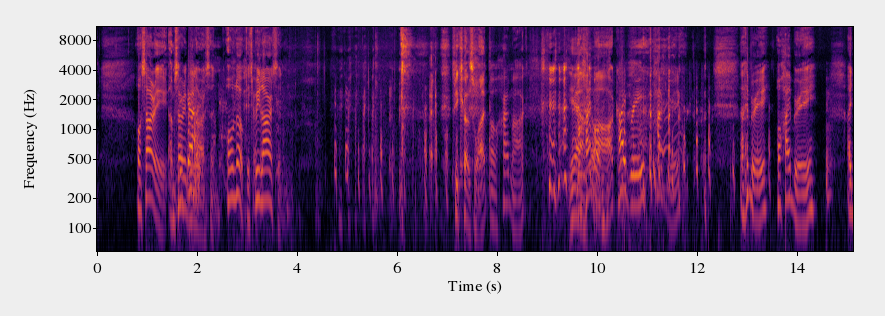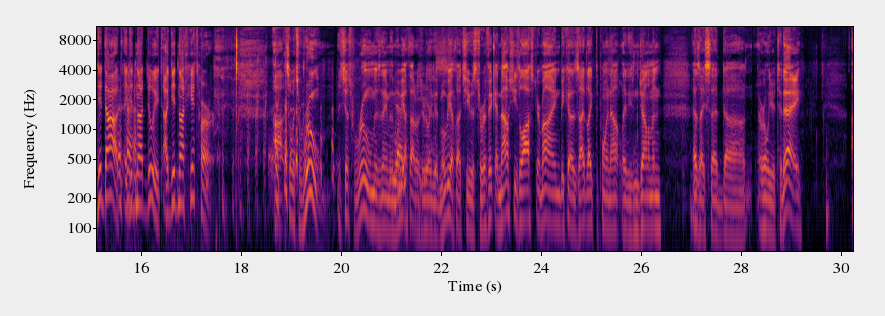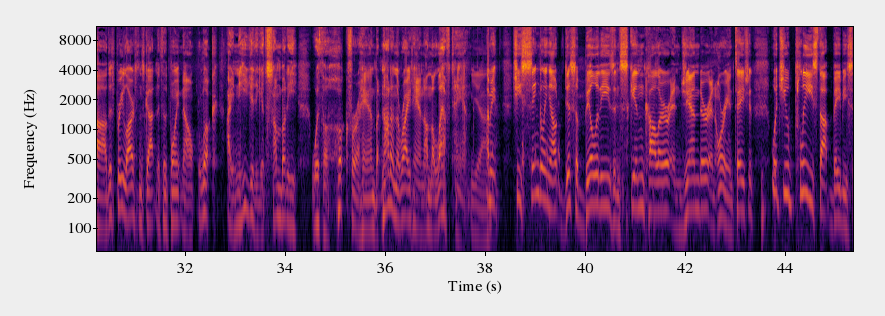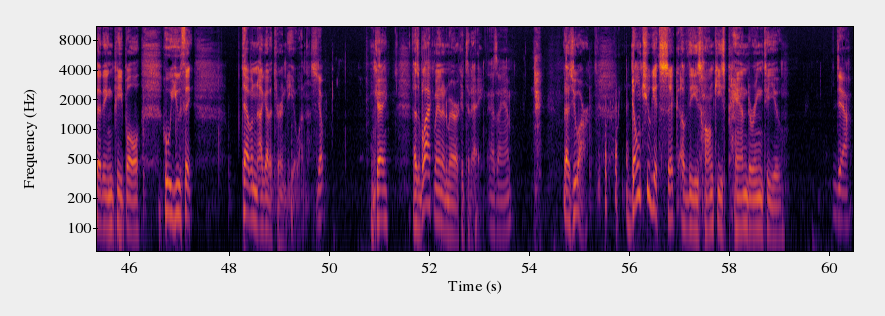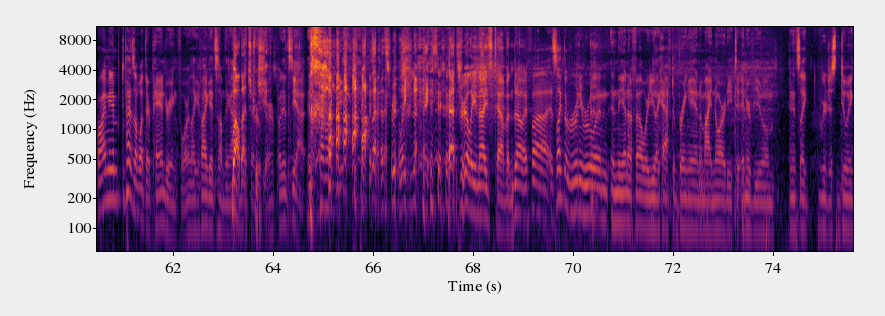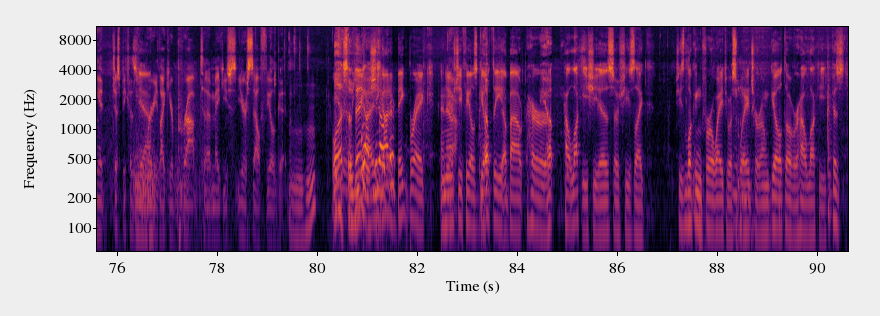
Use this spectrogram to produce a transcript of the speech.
Oh, sorry. I'm sorry, Brie Larson. Oh, look, it's Brie Larson. because what? Oh, hi, Mark. Yeah. Hi, Mark. Hi, Brie. Hi, Brie. Hi, Brie. Oh, hi, Brie. I did not. I did not do it. I did not hit her. Uh, so it's Room. It's just Room is the name of the movie. I thought it was a really good movie. I thought she was terrific. And now she's lost her mind because I'd like to point out, ladies and gentlemen, as I said uh, earlier today, uh, this Brie Larson's gotten it to the point now. Look, I need you to get somebody with a hook for a hand, but not on the right hand, on the left hand. Yeah. I mean, she's singling out disabilities and skin color and gender and orientation. Would you please stop babysitting people who you think? Tevin, I got to turn to you on this. Yep, Okay, as a black man in America today, as I am. as you are, don't you get sick of these honkies pandering to you? Yeah. Well, I mean, it depends on what they're pandering for. Like, if I get something. Well, that's true, Sure, yes. but it's yeah, it's kind of like the, That's really nice. That's really nice, Tevin. no. If uh, it's like the Rooney Rule in, in the NFL, where you like have to bring in a minority to interview them, and it's like we're just doing it just because Yeah. we're like your prop to make you yourself feel good. Mm-hmm. Well, that's so the thing. guys- she You know, got a big break, and now Yeah. she feels guilty about her Yep. how lucky she is. So she's like, she's looking for a way to assuage her own guilt over how lucky. Because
